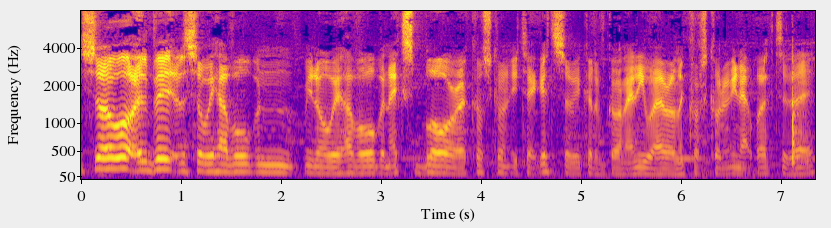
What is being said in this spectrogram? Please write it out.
So it'd be, so we have open, you know, we have open Explorer cross country tickets, so we could have gone anywhere on the cross country network today.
